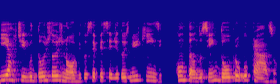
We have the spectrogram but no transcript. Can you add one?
e artigo 229 do CPC de 2015, contando-se em dobro o prazo.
